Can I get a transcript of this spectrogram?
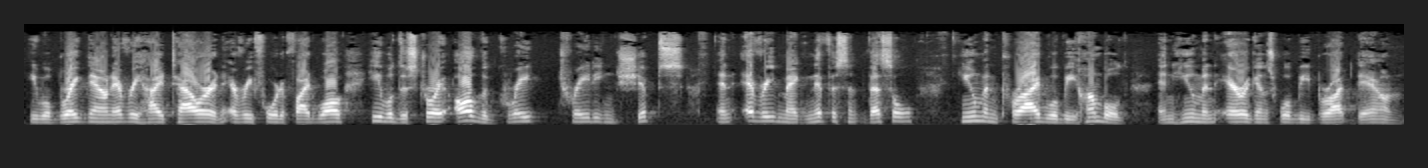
He will break down every high tower and every fortified wall. He will destroy all the great trading ships and every magnificent vessel. Human pride will be humbled, and human arrogance will be brought down.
